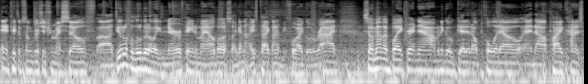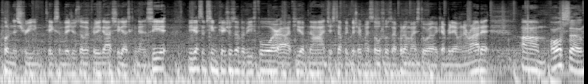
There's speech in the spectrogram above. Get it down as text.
and picked up some groceries for myself. Uh, dealing with a little bit of like nerve pain in my elbow, so I got an ice pack on it before I go ride. So I'm at my bike right now. I'm gonna go get it. I'll pull it out, and I'll probably kind of just put it in the street and take some visuals of it for you guys, so you guys can kind of see it. You guys have seen pictures of it before. Uh, if you have not, just definitely go check my socials. I put it on my story like every day when I ride it. Um, also,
